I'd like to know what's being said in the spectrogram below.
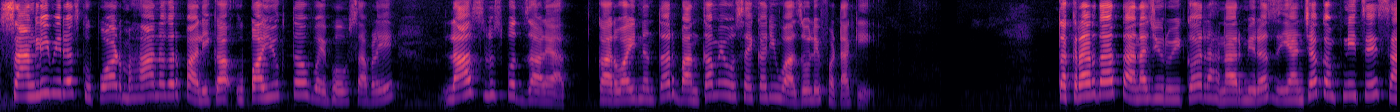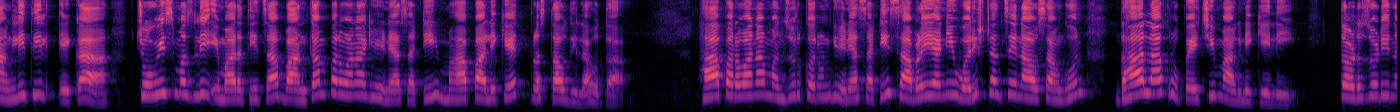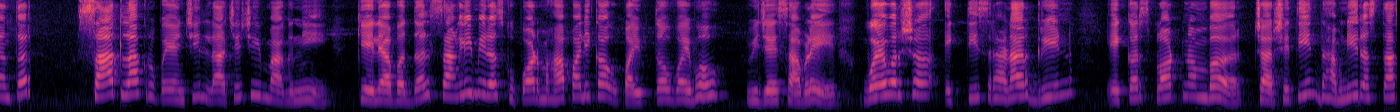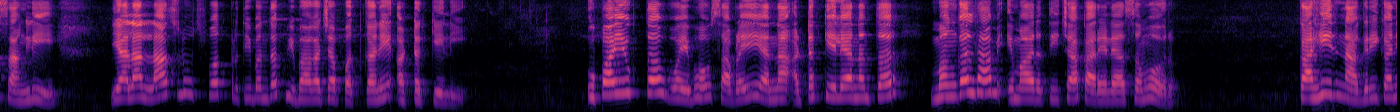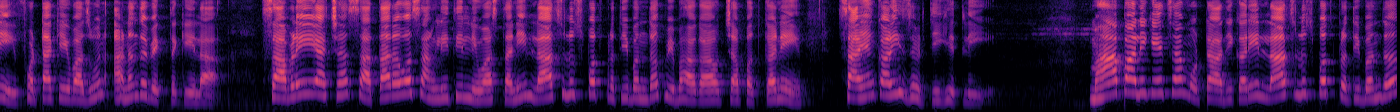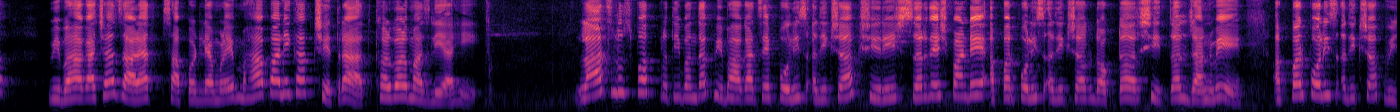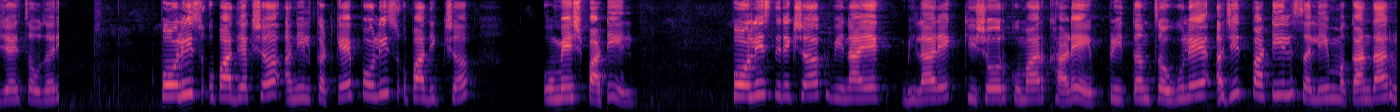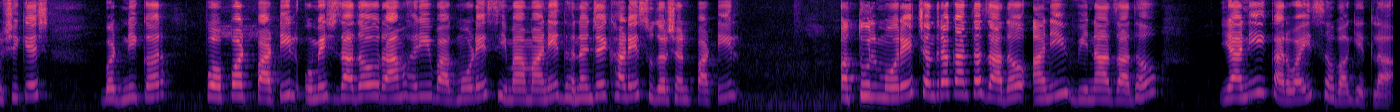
सांगली मिरज कुपवाड महानगरपालिका उपायुक्त वैभव साबळे लाचलुचपत जाळ्यात कारवाईनंतर बांधकाम व्यावसायिकांनी वाजवले फटाके. तक्रारदार तानाजी रुईकर राहणार मिरज यांच्या कंपनीचे सांगलीतील एका चोवीस मजली इमारतीचा बांधकाम परवाना घेण्यासाठी महापालिकेत प्रस्ताव दिला होता. हा परवाना मंजूर करून घेण्यासाठी साबळे यांनी वरिष्ठांचे नाव सांगून दहा लाख रुपयाची मागणी केली. तडजोडीनंतर सात लाख रुपयांची लाचेची मागणी केल्याबद्दल सांगली मिरज कुपवाड महापालिका उपायुक्त वैभव विजय साबळे वयवर्ष एकतीस राहणार ग्रीन एकर्स प्लॉट नंबर चारशे तीन धामणी रस्ता सांगली याला लाचलुचपत प्रतिबंधक विभागाच्या पथकाने अटक केली. उपायुक्त वैभव साबळे यांना अटक केल्यानंतर मंगलधाम इमारतीच्या कार्यालयासमोर काही नागरिकांनी फटाके वाजवून आनंद व्यक्त केला. साबळे याच्या सातारा व सांगलीतील निवासस्थानी लाचलुचपत प्रतिबंधक विभागाच्या पथकाने सायंकाळी झडती घेतली. महापालिकेचा मोठा अधिकारी लाचलुचपत प्रतिबंध विभागाच्या जाळ्यात सापडल्यामुळे महापालिका क्षेत्रात खळबळ माजली आहे. लाचलुचपत प्रतिबंधक विभागाचे पोलीस अधीक्षक शिरीष सरदेशपांडे अप्पर पोलीस अधीक्षक doctor Sheetal Janve upper police अधीक्षक विजय चौधरी पोलीस उपाध्यक्ष अनिल कटके पोलीस उपाधीक्षक उमेश पाटील पोलीस निरीक्षक विनायक भिलारे किशोर कुमार खाडे प्रीतम चौगुले अजित पाटील सलीम मकानदार ऋषिकेश बडनीकर पोपट पाटील उमेश जाधव रामहरी वाघमोडे सीमा माने धनंजय खाडे सुदर्शन पाटील अतुल मोरे चंद्रकांत जाधव आणि विना जाधव यांनी कारवाईत सहभाग घेतला.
